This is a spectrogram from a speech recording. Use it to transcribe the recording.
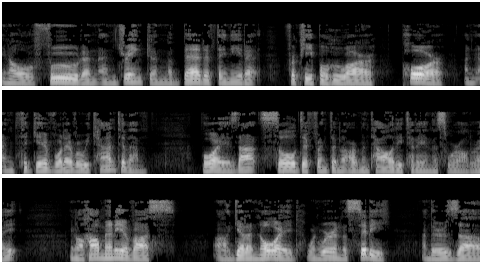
you know, food and, and drink and a bed if they need it for people who are poor and, and to give whatever we can to them. Boy, is that so different than our mentality today in this world, right? You know, how many of us uh, get annoyed when we're in the city and there's, uh,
